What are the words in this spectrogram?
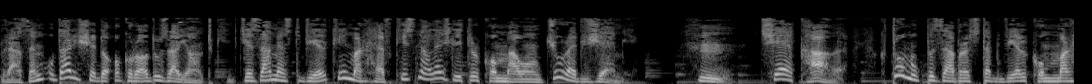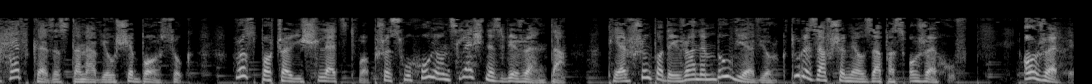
Razem udali się do ogrodu zajączki, gdzie zamiast wielkiej marchewki znaleźli tylko małą dziurę w ziemi. Hmm, ciekawe. Kto mógłby zabrać tak wielką marchewkę, zastanawiał się Borsuk. Rozpoczęli śledztwo, przesłuchując leśne zwierzęta. Pierwszym podejrzanym był wiewiór, który zawsze miał zapas orzechów. Orzechy,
